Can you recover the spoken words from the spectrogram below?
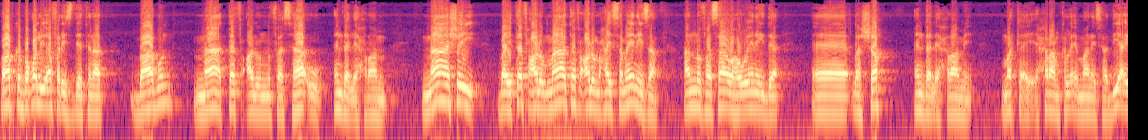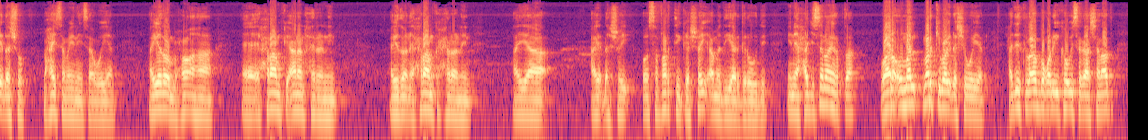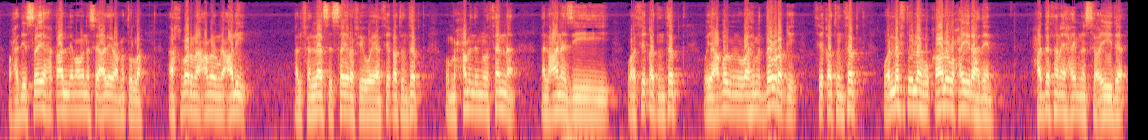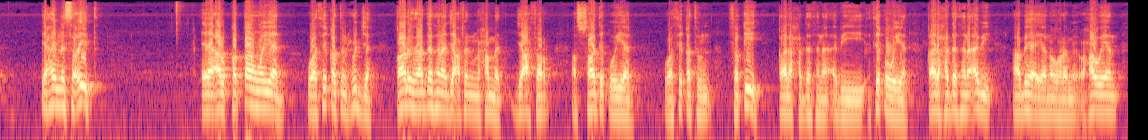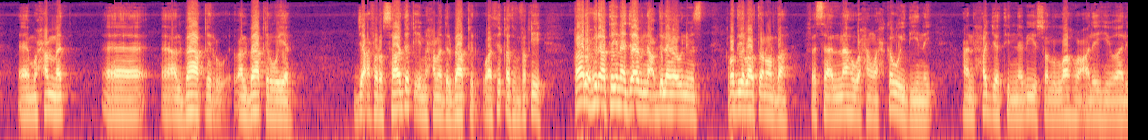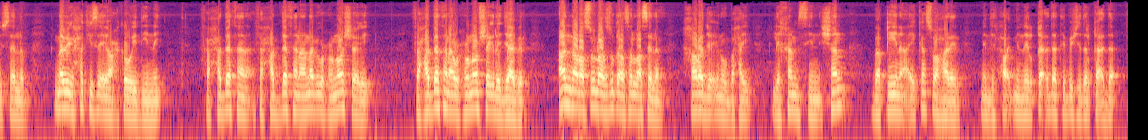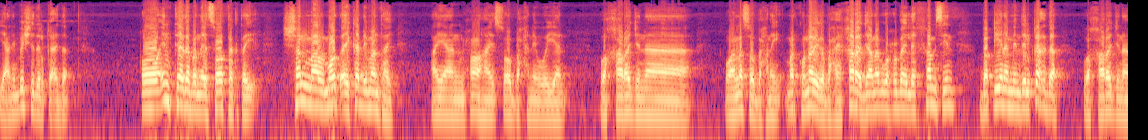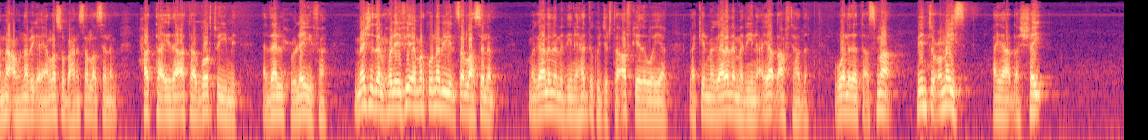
Baabka boqol iyo afar iyo sideetanaad baabun maa tafcalu nufasaau cinda alixraam. Maa shay bay tafcalu maa tafcalu maxay samaynaysaa? Annufasaau haweeneyda dhasho cinda alixraami. Marka ay ixraamka la imaanaysa haddii ay dhasho maxay samaynaysaa weeyaan? Ayadoo muxuu ahaa ixraamkii aanan xiranin ayadoon ixraamka xiranin ayaa ay dhashay oo safartii gashay ama diyaar garowday inay xajisan ay rabtaa waana umal markiiba ay dhashay weyaan xadiidka laba boqol iyo kow iyo sagaashanaad waa xadiid saxiix qala imam nasai aleyh raxmat ullah akhbarna alfalas sayrafi waya hiqat thabt wmoxamed ibn muthana alcanazi wa hiqat thabt wayacquub ibn ibrahim adawraqi hiqat thabt walafdu lahu qaaluu waxay yihahdeen xadathana yaxya ibn saciida yaxya ibn saciid alqaطaan weeyaan wa hiqat xuja qaluu xadathana jacfar ibn moxamed jacfar asaadiq weeyaan wa hiqatun faqih qala xadathana abi hiqa weeyaan qala xadathana abi aabihi ayaa noo waramay waxaa jacfar asadiq iyo maxamed albaqir wa hiqatun faqih qala wuxu atayna jabir bn cabdillahi bni radi allahu ta arda? Fasa'alnaahu waxaan wax ka weydiinay can xajati nabiyi sala allahu alayhi waali wasalam nabiga xajkiisa ayaan wax ka weydiinay. Faxadaana faxadahanaa nabigu wuxuu noo sheegay faxadahanaa wuxuu noo sheegay jaabir ana rasul rasulka sal slm kharaja inuu baxay likhamsin shan baqiina ay ka soo hareen min dilqicdati bishi dilqicda yani bishi dilqicda oo inteeda badneed soo tagtay shan maalmood ay ka dhiman tahay ayaan muxuu ahay soo baxnay weeyaan. Wa kharajnaa waan la soo baxnay. Markuu nabiga baxay kharaja nabigu wuxuu bay likhamsin baqiina min dilqicda wa kharajnaa macahu nabiga ayaan la soo baxnay sal slm xataa idaa ataa goortuu yimid dalxulayfa meesha dalxulayfa ee markuu nabig sal l slm magaalada madiine hadda ku jirta afkeeda weeyaan. Laakiin magaalada madiine ayaa dhaaftay hadda. Waladat asmaa bintu cumays ayaa dhashay.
